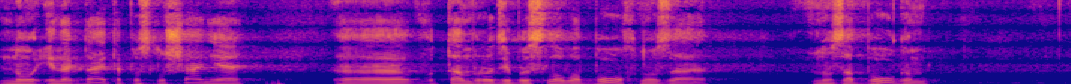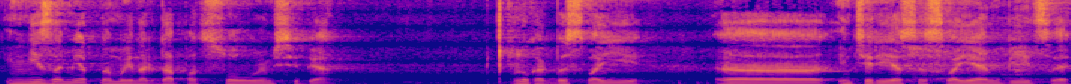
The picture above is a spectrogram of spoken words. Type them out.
Но иногда это послушание, э, вот там вроде бы слово Бог, но за, но за Богом незаметно мы иногда подсовываем себя. Ну, как бы свои э, интересы, свои амбиции.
